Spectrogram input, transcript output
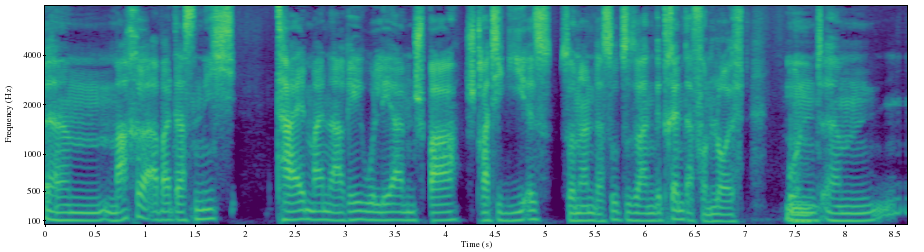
ähm, mache, aber das nicht Teil meiner regulären Sparstrategie ist, sondern das sozusagen getrennt davon läuft. Mhm. Und ähm,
